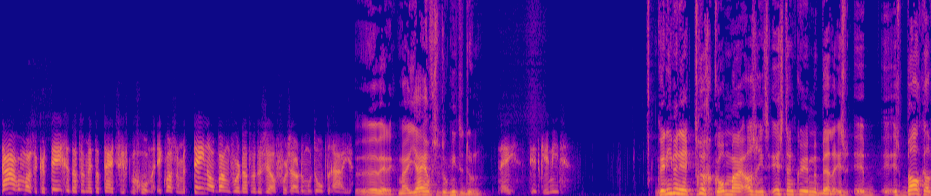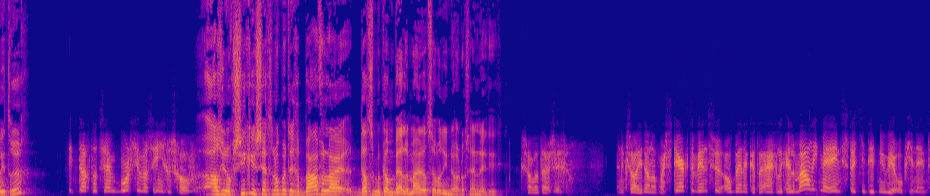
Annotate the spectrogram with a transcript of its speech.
Daarom was ik er tegen dat we met dat tijdschrift begonnen. Ik was er meteen al bang voor dat we er zelf voor zouden moeten opdraaien. Uh, weet ik, maar jij hoeft het ook niet te doen. Nee, dit keer niet. Ik weet niet wanneer ik terugkom, maar als er iets is, dan kun je me bellen. Is, eh, is Balk alweer terug? Ik dacht dat zijn borstje was ingeschoven. Als hij nog ziek is, zeg dan ook maar tegen Bavelaar dat ze me kan bellen. Maar dat zal wel niet nodig zijn, denk ik. Ik zal het daar zeggen. Zal je dan ook maar sterkte wensen, al ben ik het er eigenlijk helemaal niet mee eens dat je dit nu weer op je neemt.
